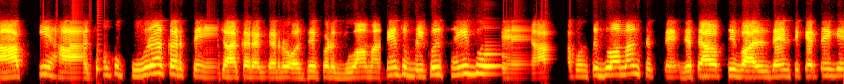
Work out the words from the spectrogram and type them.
आपकी हाथों को पूरा करते हैं। जाकर अगर रोज़े पर दुआ मांगते हैं तो बिल्कुल सही दुआ है। आप उनसे दुआ मांग सकते हैं। जैसे आप अपने वालदेन से कहते हैं कि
